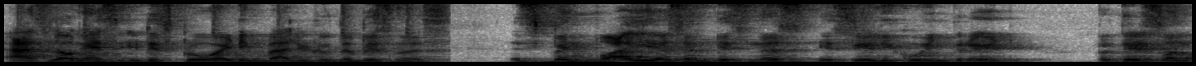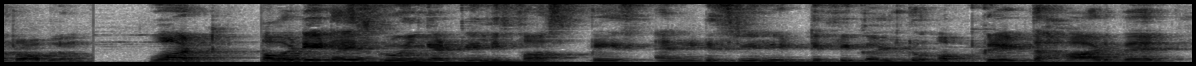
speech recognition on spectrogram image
as long as it is providing value to the business. It's been 5 years and business is really going great, but there is one problem. What? Our data is growing at really fast pace and it is really difficult to upgrade the hardware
